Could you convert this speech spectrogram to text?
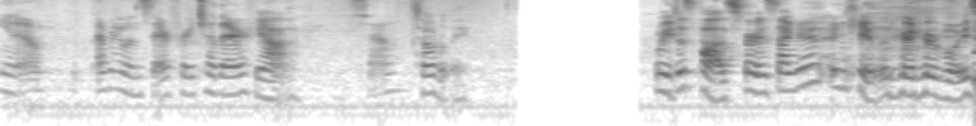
you know, everyone's there for each other. yeah So, totally we just paused for a second and caitlin heard her voice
